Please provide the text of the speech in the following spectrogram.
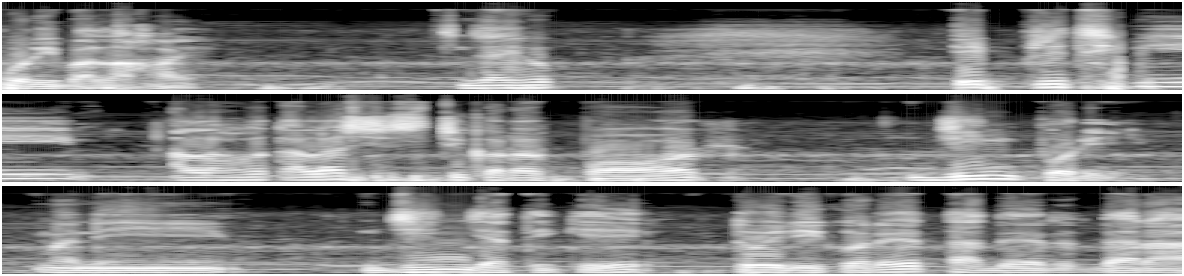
পরি বলা হয়। যাই হোক, এই পৃথিবী আল্লাহ তালা সৃষ্টি করার পর জিন পরি মানে জিন জাতিকে তৈরি করে তাদের দ্বারা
